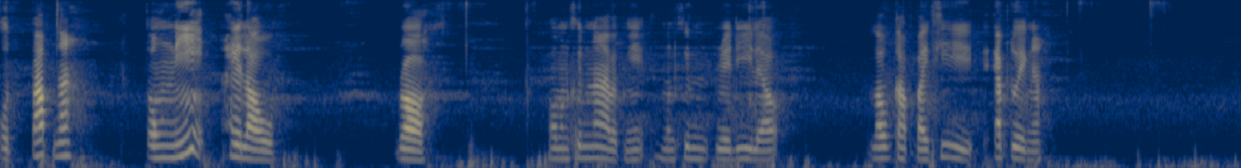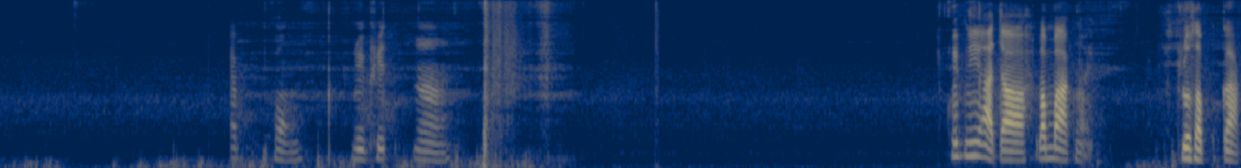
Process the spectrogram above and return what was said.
กดปั๊บนะ ตรงนี้ให้เรา รอพอมันขึ้นหน้าแบบนี้ มันขึ้น ready แล้ว เรากลับไปที่แอปตัวเองนะ แอป ของ repeat อ่าคลิปนี้อาจจะลำบากหน่อยโทรศัพท์กาก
